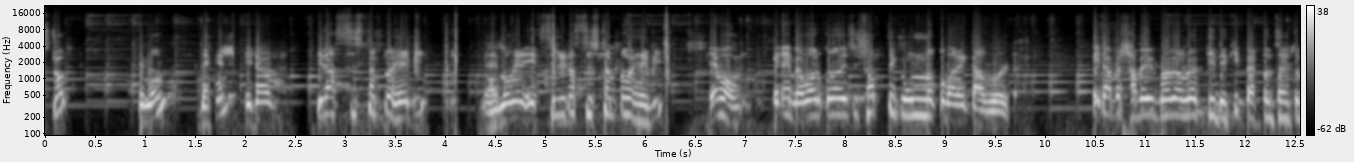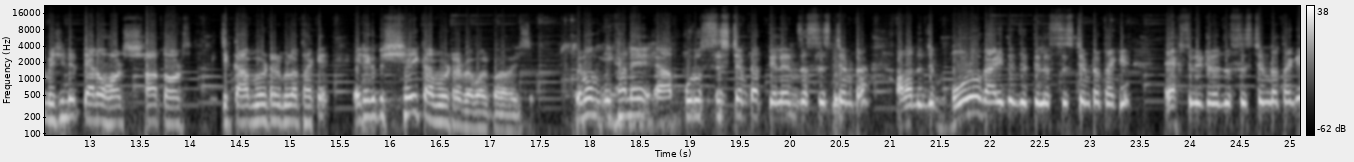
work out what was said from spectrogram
স্ট্রোক এবং দেখেন এটা টিলার সিস্টেমটাও হেভি এবং এর এক্সিলেটার সিস্টেমটাও হেভি এবং এটা ব্যবহার করা হয়েছে সব থেকে উন্নত মানের কার্বোরেটর এটা আমরা স্বাভাবিকভাবে আমরা কি দেখি? পেট্রোল চালিত মেশিনে তেরো হর্স সাত হর্স যে কার্বোরেটরগুলো থাকে, এটা কিন্তু সেই কার্বোরেটর ব্যবহার করা হয়েছে। এবং এখানে পুরো সিস্টেমটা তেলের যে সিস্টেমটা আমাদের যে বড় গাড়িতে যে তেলের সিস্টেমটা থাকে অ্যাক্সিলেটরের যে সিস্টেমটা থাকে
